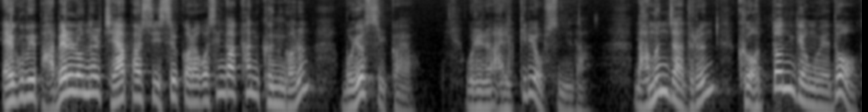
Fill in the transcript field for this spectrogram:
애굽이 바벨론을 제압할 수 있을 거라고 생각한 근거는 뭐였을까요? 우리는 알 길이 없습니다. 남은 자들은 그 어떤 경우에도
